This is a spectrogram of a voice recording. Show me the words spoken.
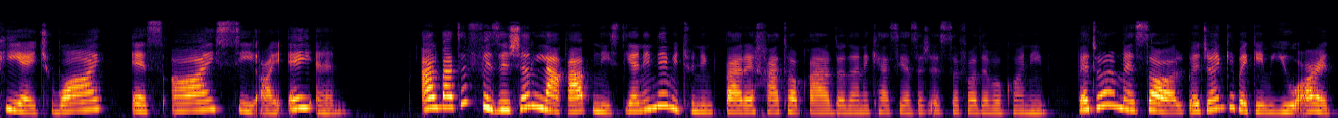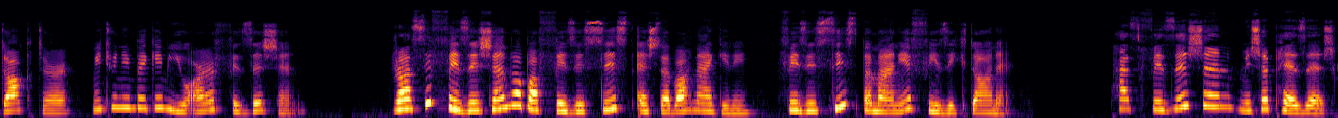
P-H-Y S-I-C-I-A-N البته physician لقب نیست. یعنی نمی‌تونیم برای خطاب قرار دادن کسی ازش استفاده بکنیم. به طور مثال به جای اینکه بگیم you are a doctor می‌تونیم بگیم you are a physician راستی physician را با physicist اشتباه نگیرین. physicist به معنی فیزیکدانه پس physician میشه پزشک.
